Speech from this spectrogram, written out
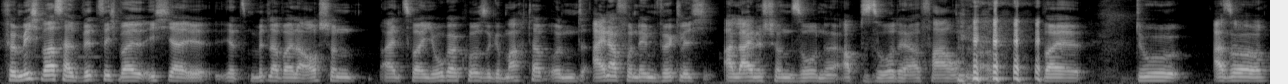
Für mich war es halt witzig, weil ich ja jetzt mittlerweile auch schon ein, zwei Yogakurse gemacht habe und einer von denen wirklich alleine schon so eine absurde Erfahrung war. weil du, also,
